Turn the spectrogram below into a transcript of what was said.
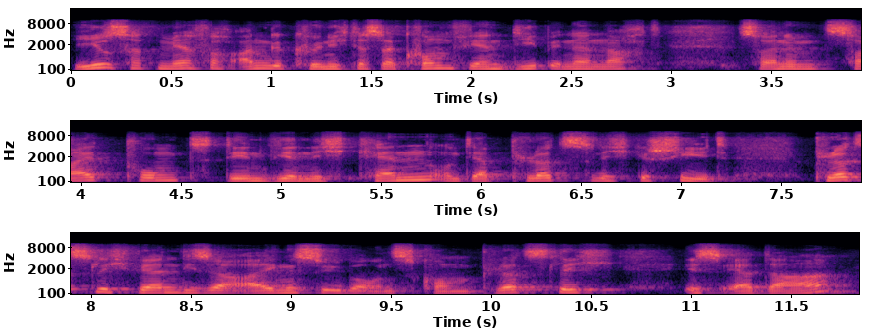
Jesus hat mehrfach angekündigt, dass er kommt wie ein Dieb in der Nacht zu einem Zeitpunkt, den wir nicht kennen und der plötzlich geschieht. Plötzlich werden diese Ereignisse über uns kommen. Plötzlich ist er da.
